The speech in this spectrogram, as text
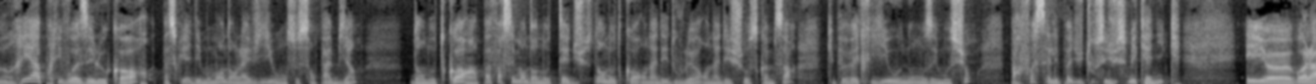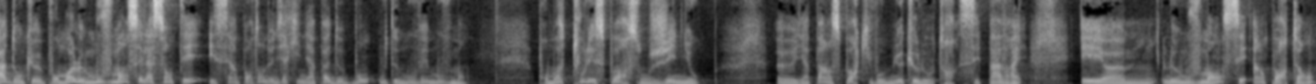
euh, réapprivoiser le corps, parce qu'il y a des moments dans la vie où on se sent pas bien dans notre corps, hein, pas forcément dans notre tête, juste dans notre corps, on a des douleurs, on a des choses comme ça qui peuvent être liées ou non aux émotions. Parfois, ça l'est pas du tout, c'est juste mécanique. Et euh, voilà, donc euh, pour moi, le mouvement, c'est la santé, et c'est important de dire qu'il n'y a pas de bon ou de mauvais mouvement. Pour moi, tous les sports sont géniaux. Il n'y a pas un sport qui vaut mieux que l'autre, c'est pas vrai. Et le mouvement, c'est important.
